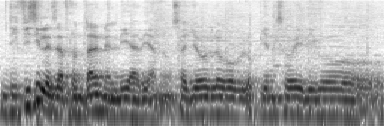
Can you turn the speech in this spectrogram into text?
difíciles de afrontar en el día a día, ¿no? O sea, yo luego lo pienso y digo,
